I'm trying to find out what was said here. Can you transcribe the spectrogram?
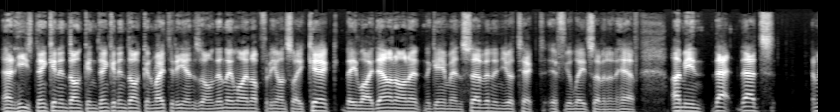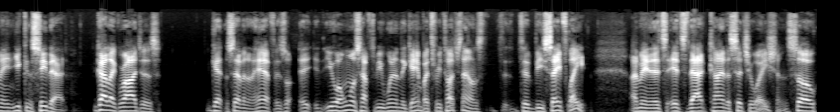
and he's dinking and dunking, dinking and dunking right to the end zone. Then they line up for the onside kick. They lie down on it, and the game ends seven, and you're ticked if you're late seven and a half. I mean, that that's, I mean, you can see that. A guy like Rodgers, getting seven and a half is you almost have to be winning the game by three touchdowns to, to be safe late. I mean, it's it's that kind of situation. So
